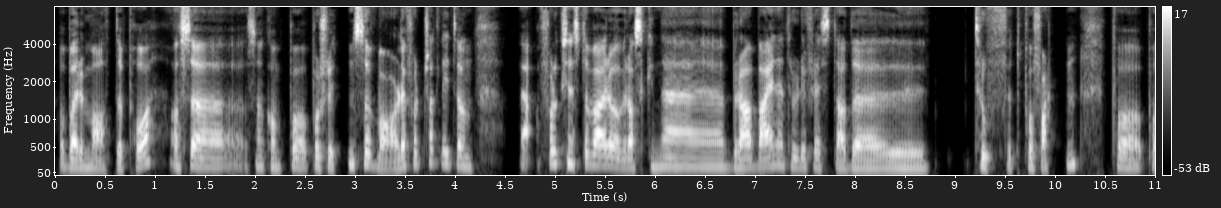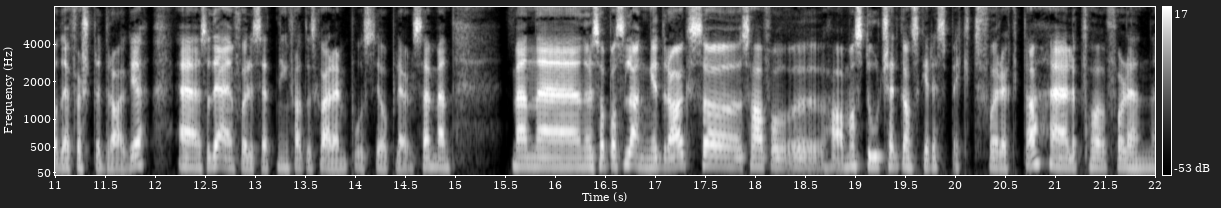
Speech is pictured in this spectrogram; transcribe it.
å bare mate på. Og så, som kom på, på slutten, så var det fortsatt litt sånn ja, folk syntes det var overraskende bra bein. Jeg tror de fleste hadde truffet på farten på, på det første draget. Eh, så det er en forutsetning for at det skal være en positiv opplevelse. Men, men eh, når det er såpass lange drag, så, så har, har, man stort sett ganske respekt for økta, eller for, for, den,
